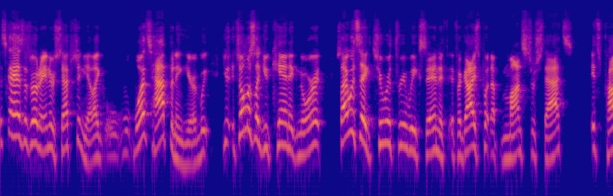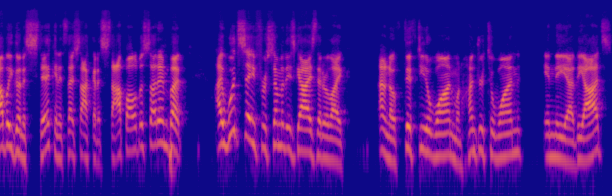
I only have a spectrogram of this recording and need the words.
This guy hasn't thrown an interception yet. Like, what's happening here? We, you, it's almost like you can't ignore it. So I would say two or three weeks in, if, if a guy's putting up monster stats, it's probably going to stick and it's not going to stop all of a sudden. But I would say for some of these guys that are like I don't know, 50 to 1, 100 to 1 in the uh, the odds,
